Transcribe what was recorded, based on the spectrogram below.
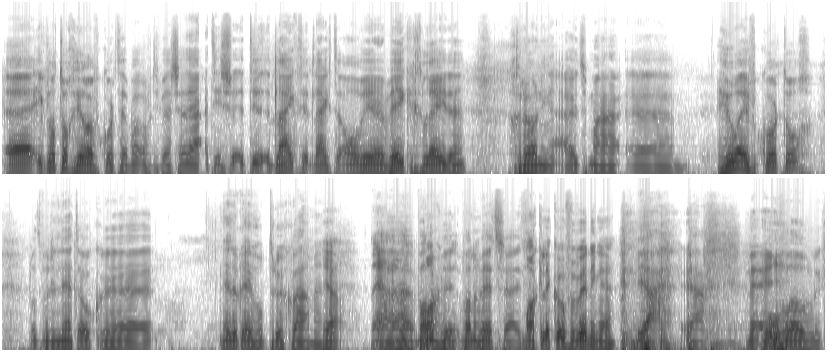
Eh, ik wil toch heel even kort hebben over die wedstrijd. Ja, het, is, het, lijkt, het lijkt alweer weken geleden Groningen uit. Maar eh, heel even kort toch. Dat we er net ook, eh, net ook even op terugkwamen. Ja. Eh, ja, wat, een, wat wedstrijd. makkelijke overwinning, hè? ja, ja, Nee, ongelooflijk.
